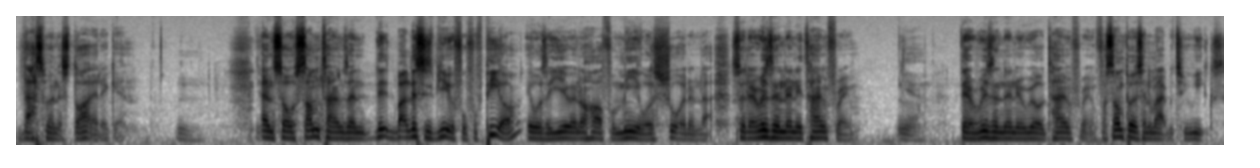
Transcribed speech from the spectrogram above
That's when it started again. Hmm. And so sometimes, and thi- but this is beautiful for Peter. It was a year and a half. For me, it was shorter than that. So there isn't any time frame Yeah. there isn't any real time frame. For some person, it might be two weeks.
